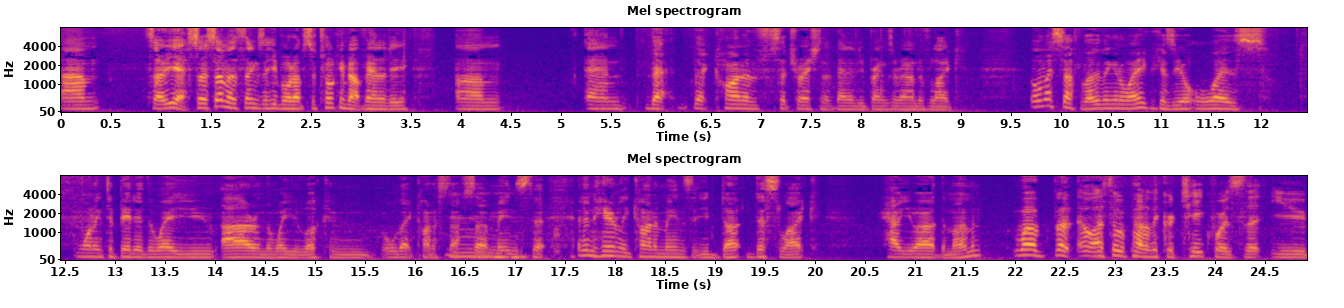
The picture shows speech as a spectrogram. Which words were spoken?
Um, so yeah, so some of the things that he brought up. So talking about vanity, um, and that that kind of situation that vanity brings around of like almost self-loathing in a way because you're always wanting to better the way you are and the way you look and all that kind of stuff. So it means that it inherently kind of means that you don't dislike how you are at the moment. Well, but oh, I thought part of the critique was that you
